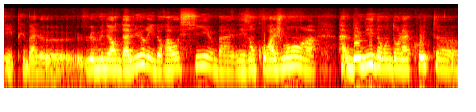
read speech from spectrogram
Et puis bah, le, meneur d'allure, il aura aussi bah, les encouragements à, donner dans, la côte euh,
